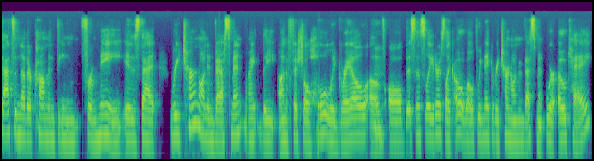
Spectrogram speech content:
that's another common theme for me is that return on investment, right? The unofficial holy grail of mm. all business leaders like, oh, well, if we make a return on investment, we're okay.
